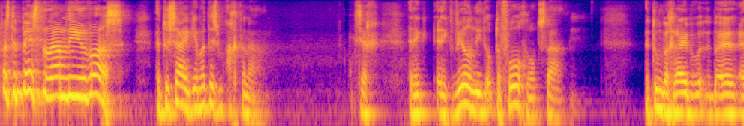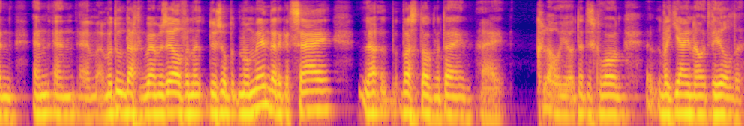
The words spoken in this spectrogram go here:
was de beste naam die er was. En toen zei ik, ja, maar het is mijn achternaam. Ik zeg, en ik, en ik wil niet op de voorgrond staan. En toen begrepen we, en, en, en, en, maar toen dacht ik bij mezelf, en dus op het moment dat ik het zei, was het ook meteen, hey, klojo, dat is gewoon wat jij nooit wilde.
